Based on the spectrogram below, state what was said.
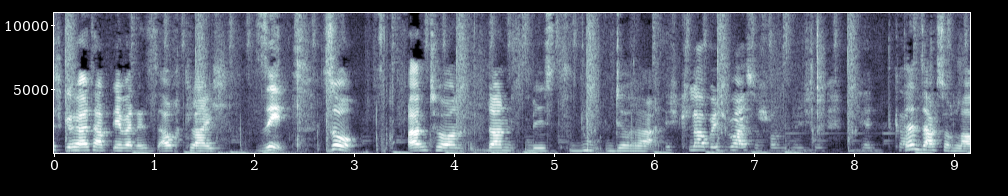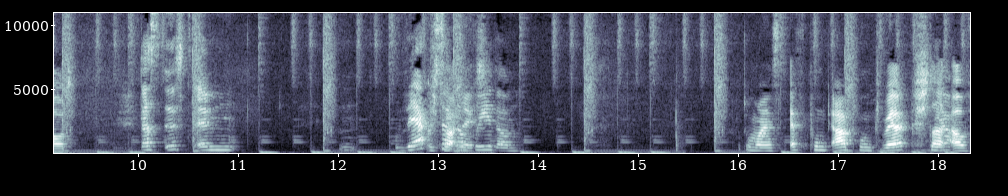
Nicht gehört habt, ihr werdet es auch gleich sehen. So, Anton, dann bist du dran. Ich glaube, ich weiß es schon nicht. Dann sag's doch laut. Das ist ähm, Werkstatt auf. Rädern. Du meinst F.A. Werkstatt Ja. auf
